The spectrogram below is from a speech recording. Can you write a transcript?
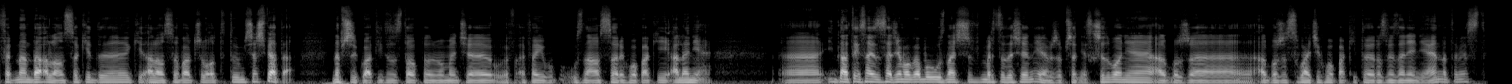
Fernanda Alonso, kiedy, kiedy Alonso walczył o tytuł mistrza świata. Na przykład. I to zostało w pewnym momencie w FIA uznało, sorry chłopaki, ale nie. E, I na tej samej zasadzie mogłaby uznać w Mercedesie, nie wiem, że przednie skrzydło nie, albo że, albo że słuchajcie chłopaki, to rozwiązanie nie. Natomiast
